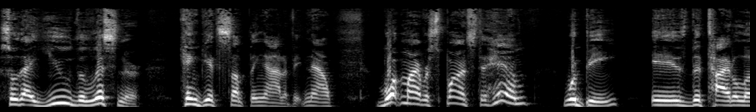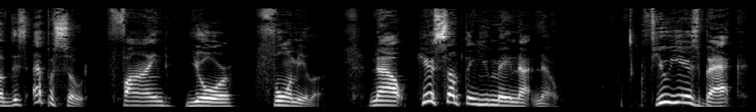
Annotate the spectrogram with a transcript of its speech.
so that you, the listener, can get something out of it. Now, what my response to him would be is the title of this episode Find Your Formula. Now, here's something you may not know. A few years back,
